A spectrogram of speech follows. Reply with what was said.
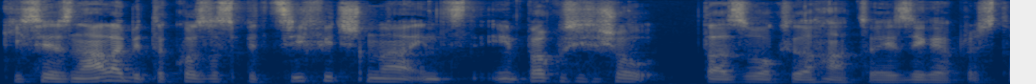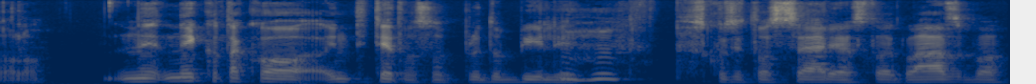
ki se je znala biti tako zelo specifična, in, in prav, ko si šel ta zvok, da je to iz igre prestolov. Ne, neko tako entiteto so pridobili uh mhm. -huh. skozi to serijo, s to glasbo.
